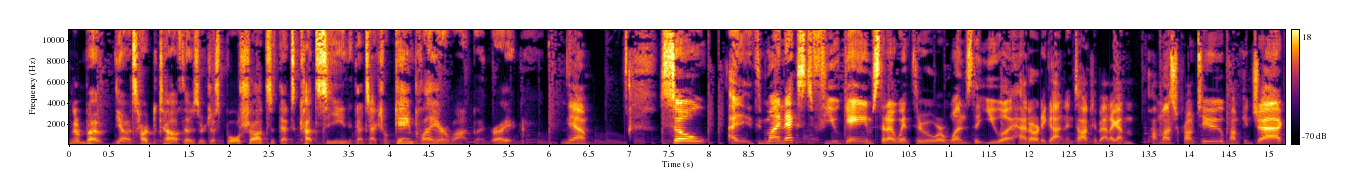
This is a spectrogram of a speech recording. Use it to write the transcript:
But you know, it's hard to tell if those are just bull shots, if that's cutscene, if that's actual gameplay or what. But right, Yeah. So, I my next few games that I went through were ones that you uh, had already gotten and talked about. I got Monster Prom 2, Pumpkin Jack,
